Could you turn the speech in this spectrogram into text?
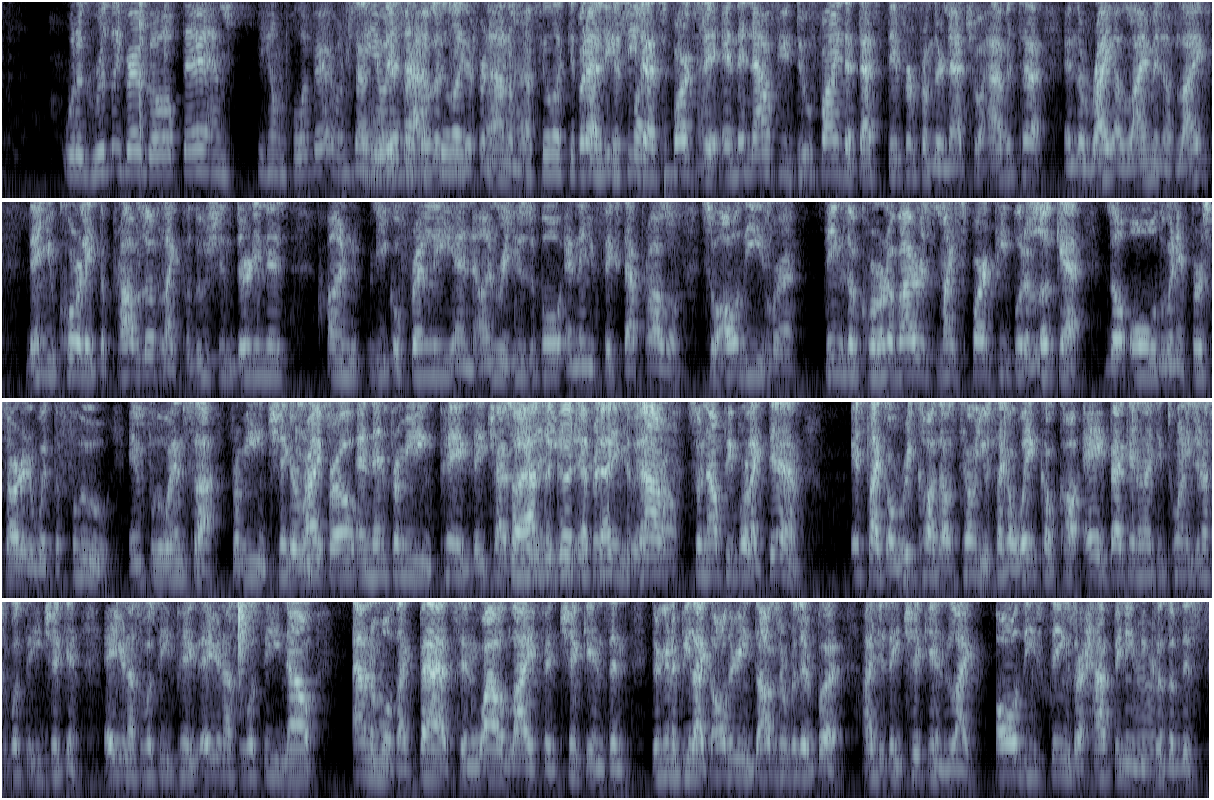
would a grizzly bear go up there and become a polar bear? Wouldn't you That's think it would different. adapt? Those are two like- different I- animals. I feel like it's but like, at least see like, that sparks it. And then now, if you do find that that's different from their natural habitat and the right alignment of life, then you correlate the problem, like pollution, dirtiness, un-eco-friendly, and unreusable, and then you fix that problem. So all these Right. things of coronavirus might spark people to look at the old when it first started with the flu, influenza, from eating chickens. You're right, bro. And then from eating pigs, HIV. So it and has then a good different effect things to it, now. bro. So now people are like, damn. It's like a recall. as I was telling you, it's like a wake up call. Hey, back in the 1920s, you're not supposed to eat chicken. Hey, you're not supposed to eat pigs. Hey, you're not supposed to eat now animals like bats and wildlife and chickens. And they're gonna be like, oh, they're eating dogs over there, but I just ate chicken. Like all these things are happening Mm. because of this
